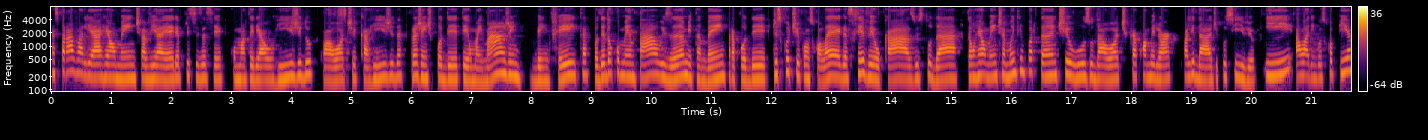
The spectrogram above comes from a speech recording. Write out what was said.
Mas para avaliar realmente a via aérea precisa ser com material rígido, com a ótica rígida, para a gente poder ter uma imagem bem feita, poder documentar o exame também para poder discutir com os colegas, rever o caso, estudar. Então, realmente é muito importante o uso da ótica com a melhor qualidade possível. E a laringoscopia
